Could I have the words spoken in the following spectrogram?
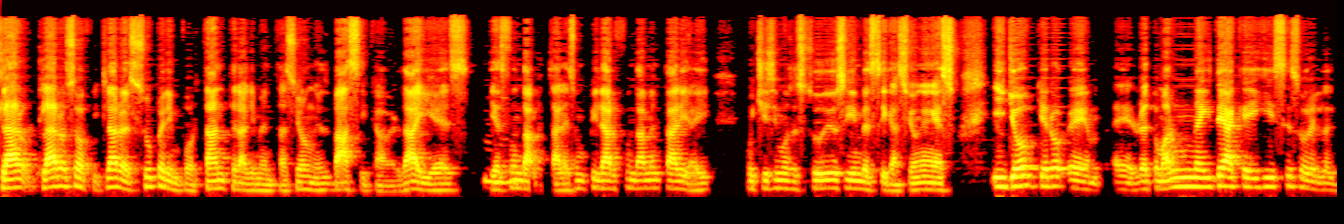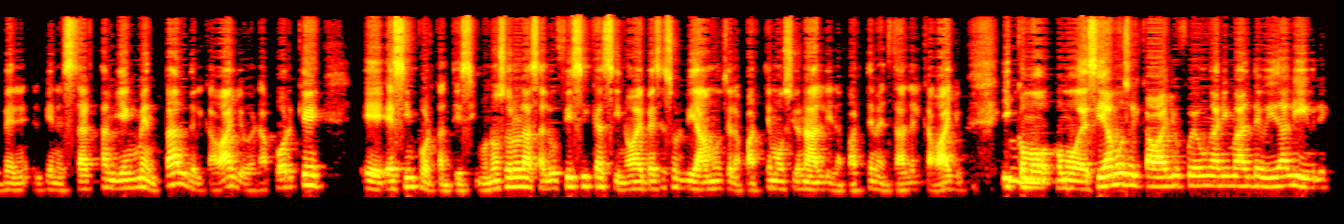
Claro, claro, Sofi, claro, es súper importante la alimentación, es básica, ¿verdad? Y es, y es fundamental, es un pilar fundamental y hay muchísimos estudios e investigación en eso. Y yo quiero eh, eh, retomar una idea que dijiste sobre el, bienestar también mental del caballo, ¿verdad? Porque eh, es importantísimo, no solo la salud física, sino a veces olvidamos de la parte emocional y la parte mental del caballo. Y como, como decíamos, el caballo fue un animal de vida libre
